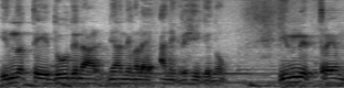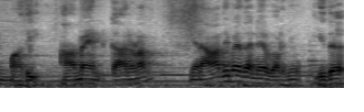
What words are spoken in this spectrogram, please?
ഇന്നത്തെ ഈ ദൂതിനാൽ ഞാൻ നിങ്ങളെ അനുഗ്രഹിക്കുന്നു. ഇന്ന് ഇത്രയും മതി. ആമേൻ. കാരണം ഞാൻ ആദ്യമേ തന്നെ പറഞ്ഞു ഇത്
